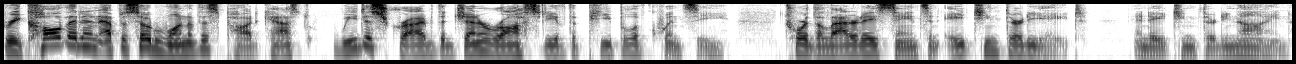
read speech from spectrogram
Recall that in episode one of this podcast, we described the generosity of the people of Quincy toward the Latter day Saints in 1838 and 1839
